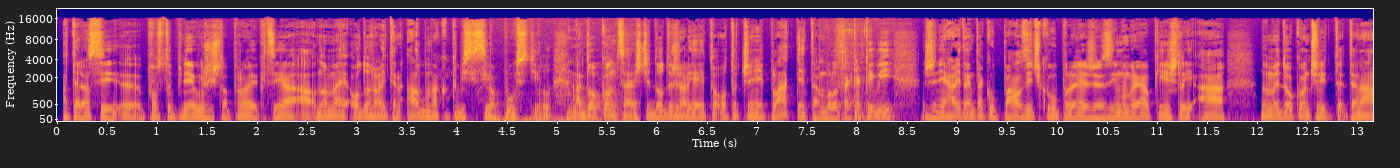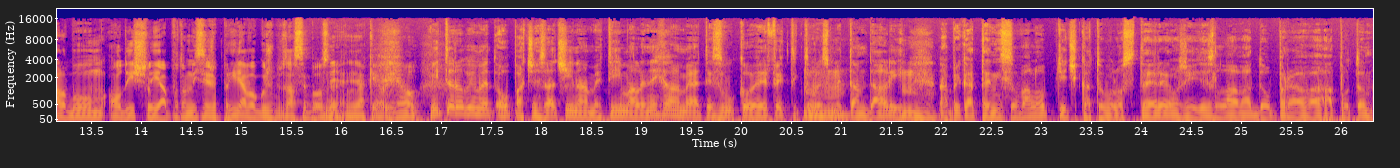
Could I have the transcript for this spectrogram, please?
a teraz si e, postupne už išla projekcia a normálne odohrali ten album, ako keby si si ho pustil. A dokonca ešte dodržali aj to otočenie platne. Tam bolo tak, keby, že nehali tam takú pauzičku úplne, že zimomriavky išli a normálne dokončili t- ten album, odišli a potom myslím, že prídavok už zase bol z ne- nejakého iného. My to robíme opačne, začíname tým, ale nechávame aj tie zvukové efekty, ktoré mm-hmm. sme tam dali. Mm-hmm. Napríklad tenisová loptička, to bolo stereo, že ide zľava doprava a potom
